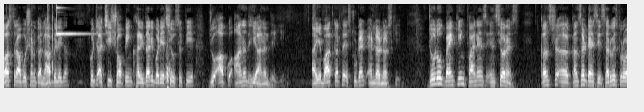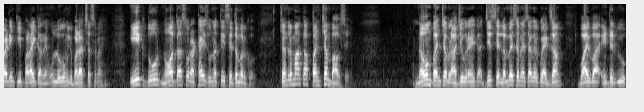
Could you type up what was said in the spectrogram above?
वस्त्र आभूषण का लाभ मिलेगा। कुछ अच्छी शॉपिंग खरीदारी बड़ी अच्छी हो सकती है, जो आपको आनंद ही आनंद देगी। आइए बात करते हैं स्टूडेंट एंड लर्नर्स की। जो लोग banking finance insurance consultancy service providing की पढ़ाई कर रहे हैं, उन लोगों के लिए बड़ा अच्छा समय है। एक, दो, नौ, दस और अट्ठाईस, उनतीस सितंबर को चंद्रमा का पंचम भाव से नवम पंचम राजयोग रहेगा, जिससे लंबे समय से अगर कोई एग्ज़ाम वाई वाह इंटरव्यू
